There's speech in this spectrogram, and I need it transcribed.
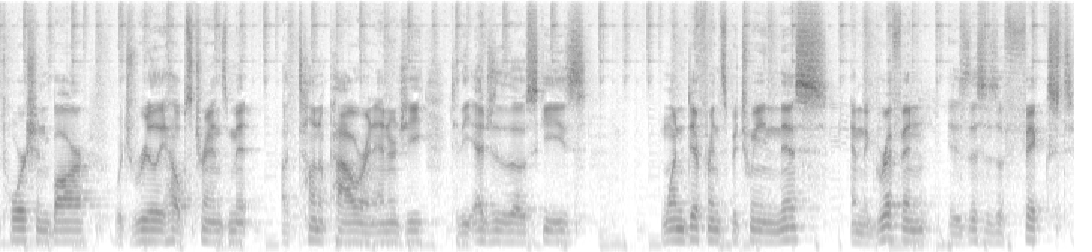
torsion bar, which really helps transmit a ton of power and energy to the edges of those skis. One difference between this and the Griffin is this is a fixed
